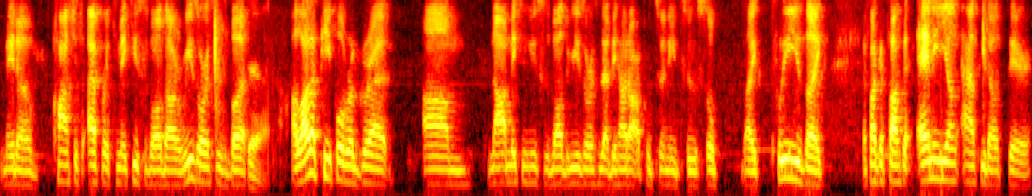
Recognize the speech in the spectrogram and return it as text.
made a conscious effort to make use of all our resources, but yeah. a lot of people regret um, not making use of all the resources that they had the opportunity to. So, like, please, like, if I could talk to any young athlete out there,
